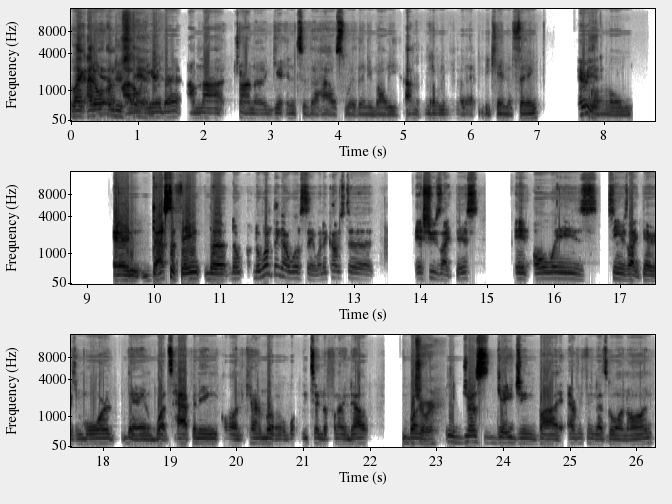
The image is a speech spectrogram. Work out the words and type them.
Like I don't Yeah, understand. I don't hear that. I'm not trying to get into the house with anybody. I don't, know how that became a thing. Period. Um, and that's the thing. The, the the one thing I will say when it comes to issues like this, it always seems like there's more than what's happening on camera or what we tend to find out. But Sure. just gauging by everything that's going on,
